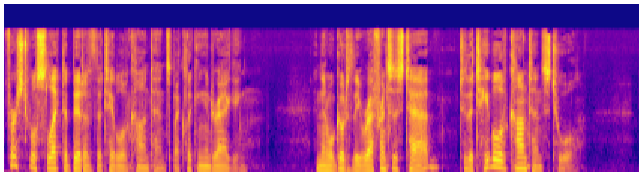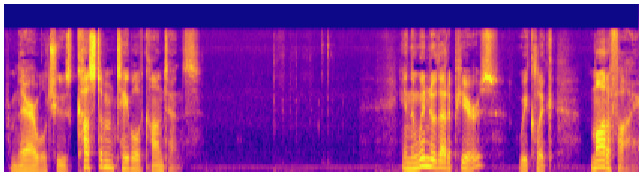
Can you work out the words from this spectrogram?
First we'll select a bit of the table of contents by clicking and dragging. And then we'll go to the References tab, to the Table of Contents tool. From there, we'll choose Custom Table of Contents. In the window that appears, we click Modify.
